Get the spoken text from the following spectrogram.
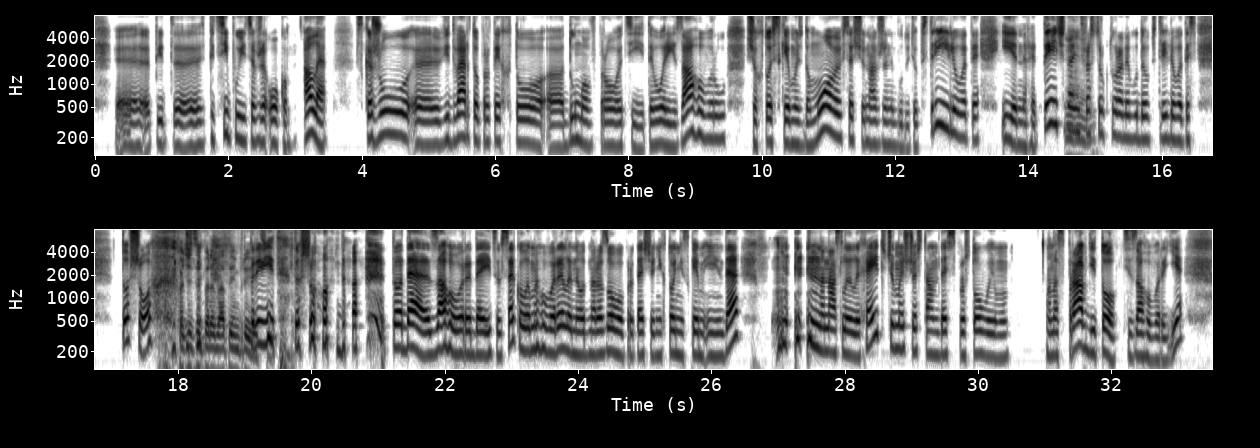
під, підсіпується вже оком. Але скажу відверто про тих, хто думав про ці теорії заговору, що хтось з кимось домовився, що нас вже не будуть обстрілювати, і енергетична Мгм. інфраструктура не буде обстрілюватись. То що? Хочеться передати їм привіт. Привіт, то що? Да. То де заговори, де і це все, коли ми говорили неодноразово про те, що ніхто ні з ким і ніде, на нас лили хейт, що ми щось там десь спростовуємо. А насправді то ці заговори є.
